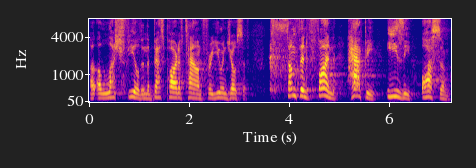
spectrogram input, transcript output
a, a, lush field in the best part of town for you and Joseph. Something fun, happy, easy, awesome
